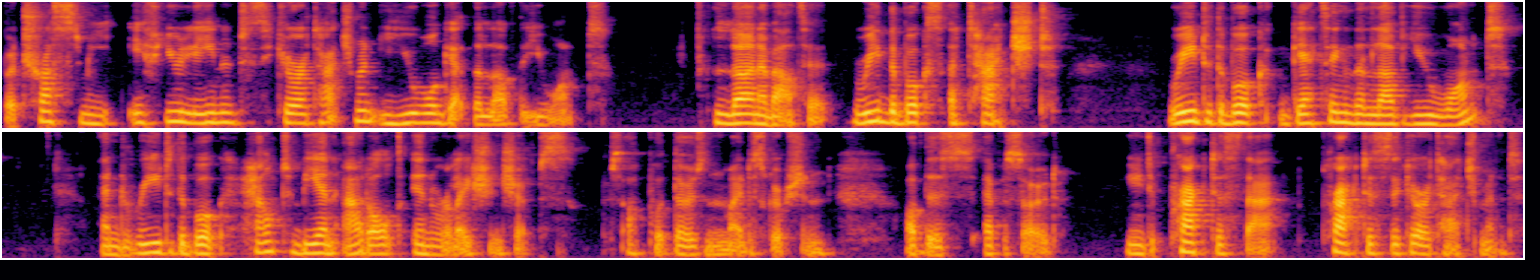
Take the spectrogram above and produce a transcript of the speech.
But trust me, if you lean into secure attachment, you will get the love that you want. Learn about it. Read the books Attached. Read the book Getting the Love You Want. And read the book How to Be an Adult in Relationships. So I'll put those in my description of this episode. You need to practice that. Practice secure attachment.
